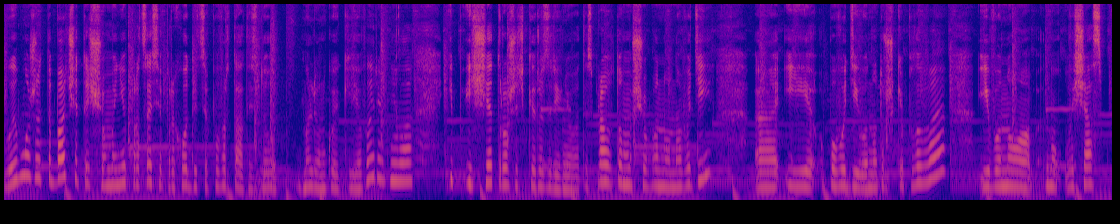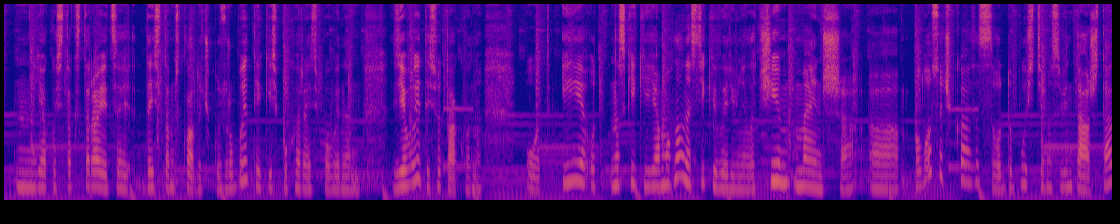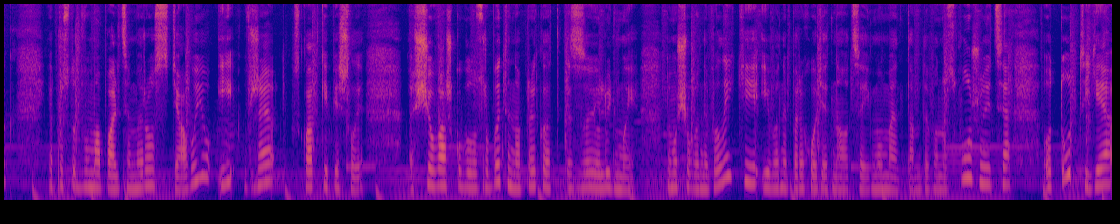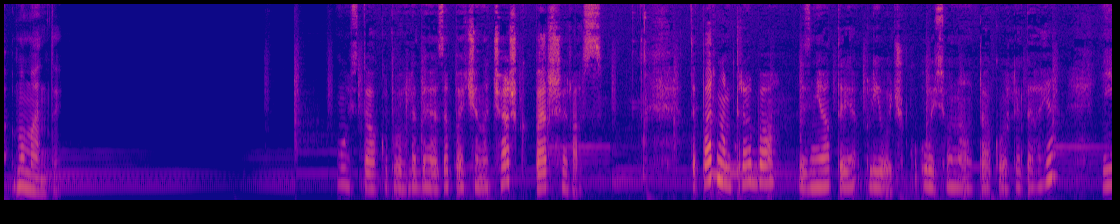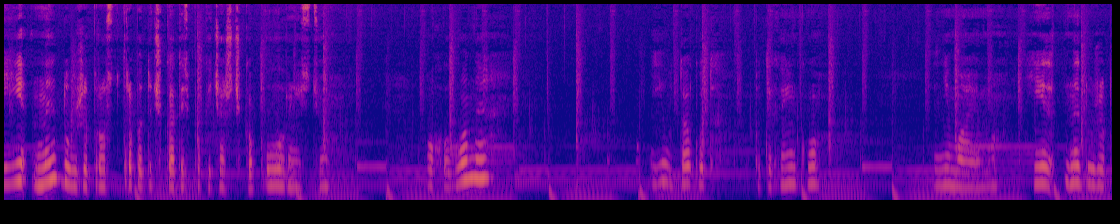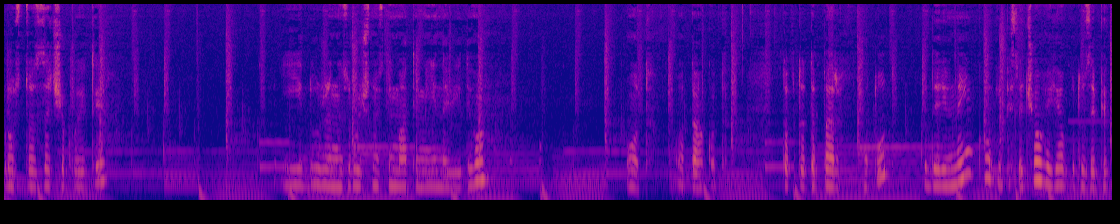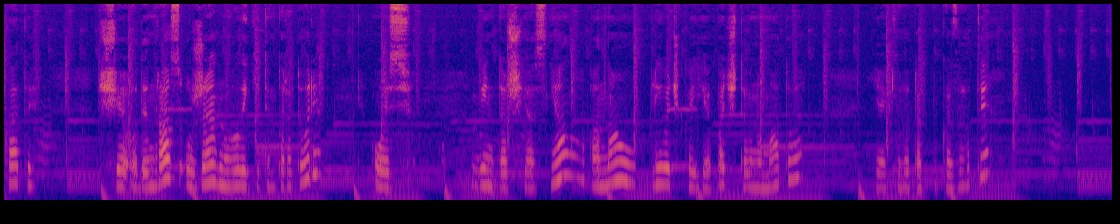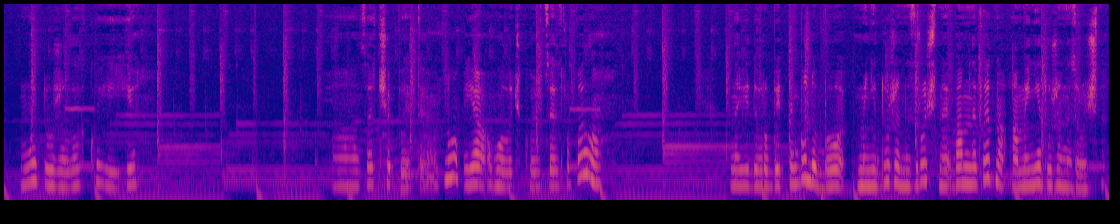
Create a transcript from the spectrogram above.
Ви можете бачити, що мені в процесі приходиться повертатись до малюнку, який я вирівняла, і, ще трошечки розрівнювати. Справа в тому, що воно на воді, е, і по воді воно трошки пливе, і воно ну, весь час якось так старається десь там складочку зробити, якийсь пухарець повинен з'явитись, отак воно. От. І от наскільки я могла, настільки вирівняла. Чим менша е, полосочка, от, допустимо, з вінтаж, так, я просто двома пальцями розтягую і вже складки пішли. Що важко було зробити, наприклад, з людьми, тому що вони великі і вони переходять на оцей момент, там, де воно звужується. Отут є моменти. Ось так от виглядає запечена чашка перший раз. Тепер нам треба зняти плівочку. Ось вона отак виглядає. Її не дуже просто треба дочекатись, поки чашечка повністю охолоне. І отак от потихеньку знімаємо. Її не дуже просто зачепити. І дуже незручно знімати мені на відео. От, отак от. Тобто тепер отут буде рівненько, і після чого я буду запікати ще один раз уже на великій температурі. Ось вінтаж я зняла, а нау плівочка є. Бачите, воно матове. Як його так показати? Не дуже легко її зачепити. Ну, я голочкою це зробила. На відео робити не буду, бо мені дуже незручно. Вам не видно, а мені дуже незручно.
